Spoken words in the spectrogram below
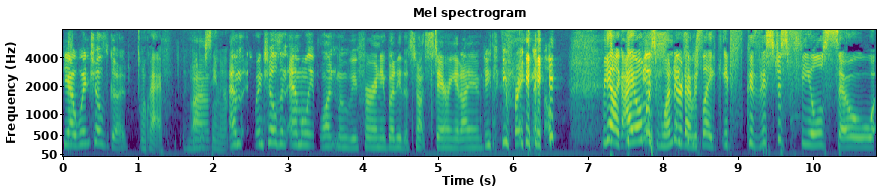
yeah windchill's good Okay, I've never Uh, seen it. em- windchill's an emily blunt movie for anybody that's not staring at imdb right now But yeah, like I almost wondered. I was like, it because this just feels so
